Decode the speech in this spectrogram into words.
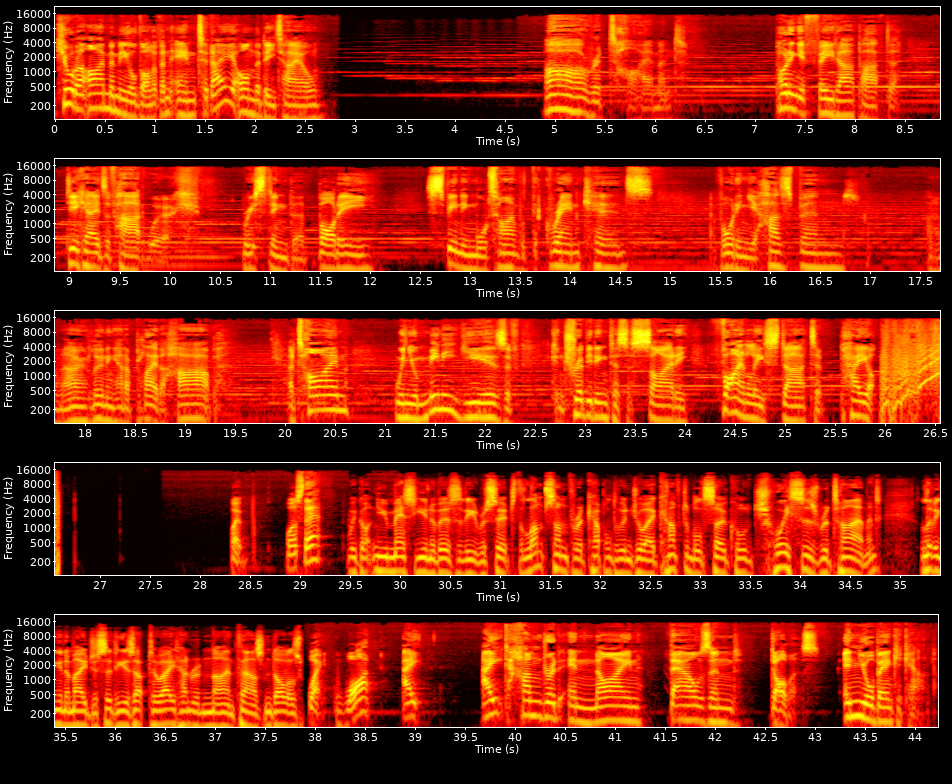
Kia ora, I'm Emile Donovan, and today on The Detail. Ah, oh, retirement. Putting your feet up after decades of hard work, resting the body, spending more time with the grandkids, avoiding your husband, I don't know, learning how to play the harp. A time when your many years of contributing to society finally start to pay off. Wait, what's that? We've got new Massey University research. The lump sum for a couple to enjoy a comfortable so called choices retirement living in a major city is up to $809,000. Wait, what? Eight, $809,000 in your bank account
